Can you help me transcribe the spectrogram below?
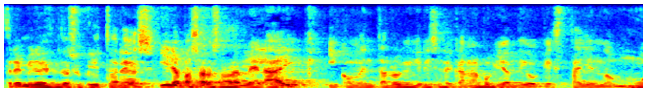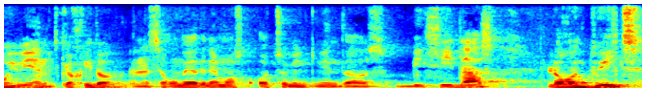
3.900 suscriptores. Ir a pasaros a darle like y comentar lo que queréis en el canal porque ya os digo que está yendo muy bien. Es que ojito, en el segundo ya tenemos 8.500 visitas. Luego en Twitch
